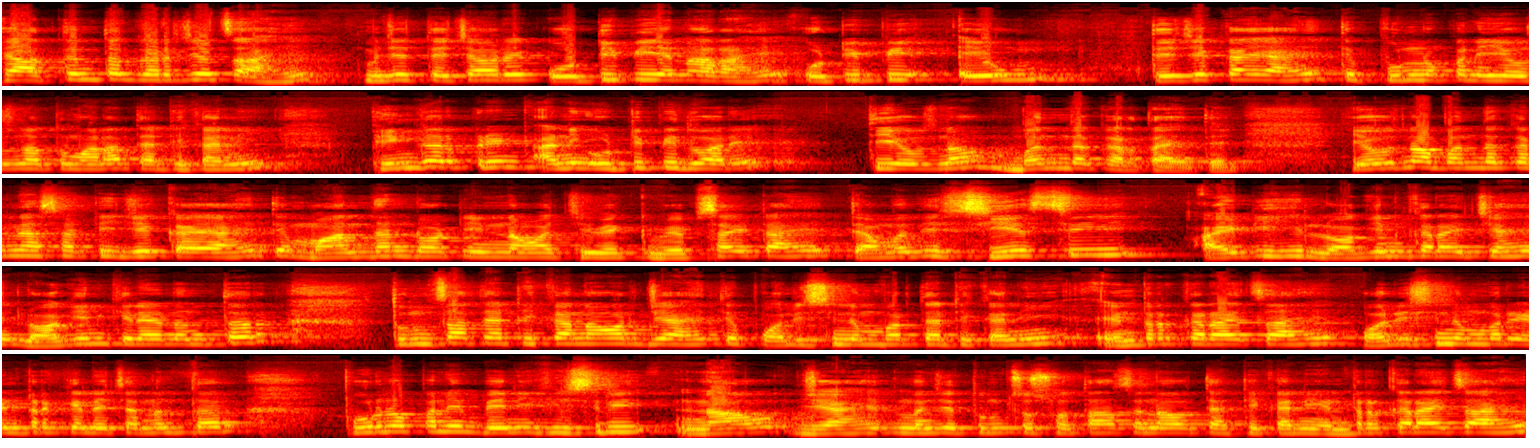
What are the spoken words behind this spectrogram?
हे अत्यंत गरजेचं आहे. म्हणजे त्याच्यावर एक ओ टी पी येणार आहे. ओ टी पी येऊन ते जे काही आहे ते पूर्णपणे योजना तुम्हाला त्या ठिकाणी फिंगरप्रिंट आणि ओ टी पीद्वारे ती योजना बंद करता येते. योजना बंद करण्यासाठी जे काय आहे ते मानधन डॉट इन नावाची एक वेबसाईट आहे. त्यामध्ये C S C I D ही लॉग इन करायची आहे. लॉग इन केल्यानंतर तुमचा त्या ठिकाणावर जे आहे ते पॉलिसी नंबर त्या ठिकाणी एंटर करायचा आहे. पॉलिसी नंबर एंटर केल्याच्यानंतर पूर्णपणे बेनिफिशरी नाव जे आहेत म्हणजे तुमचं स्वतःचं नाव त्या ठिकाणी एंटर करायचं आहे.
